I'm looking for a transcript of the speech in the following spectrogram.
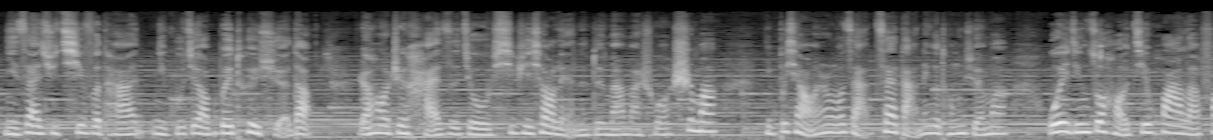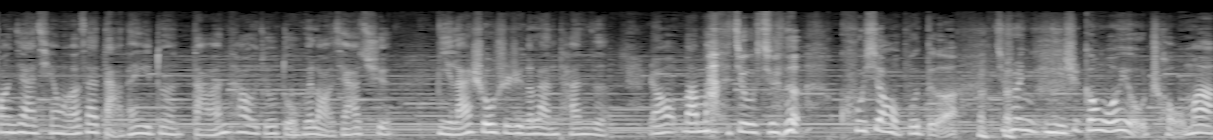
你再去欺负他，你估计要被退学的。然后这个孩子就嬉皮笑脸的对妈妈说：“是吗？你不想让我咋再打那个同学吗？我已经做好计划了，放假前我要再打他一顿，打完他我就躲回老家去，你来收拾这个烂摊子。”然后妈妈就觉得哭笑不得，就说：“你你是跟我有仇吗？”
